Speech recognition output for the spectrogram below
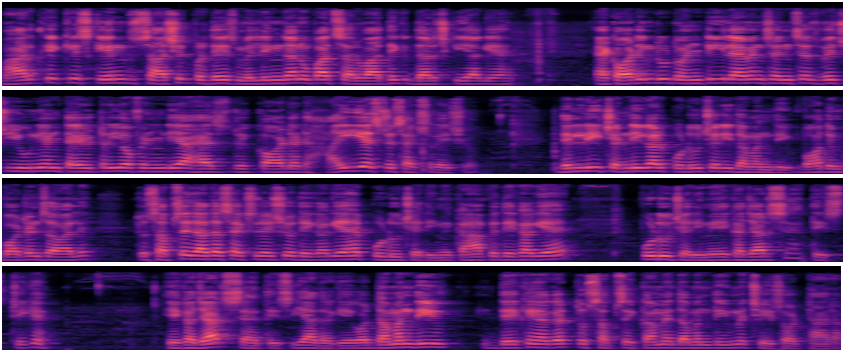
भारत के किस केंद्र शासित प्रदेश में लिंगानुपात सर्वाधिक दर्ज किया गया है? According to 2011 census which union territory of India has recorded highest sex ratio Delhi, Chandigarh, Puducherry दमनदीप बहुत इंपॉर्टेंट सवाल है। तो सबसे ज़्यादा सेक्स रेशियो देखा गया है पुडुचेरी में। कहाँ पे देखा गया है? पुडुचेरी में। एक हज़ार सैंतीस, ठीक है? एक हज़ार सैंतीस, याद रखिएगा। और दमनदीप देखें अगर तो सबसे कम है दमनदीप में छः सौ अट्ठारह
